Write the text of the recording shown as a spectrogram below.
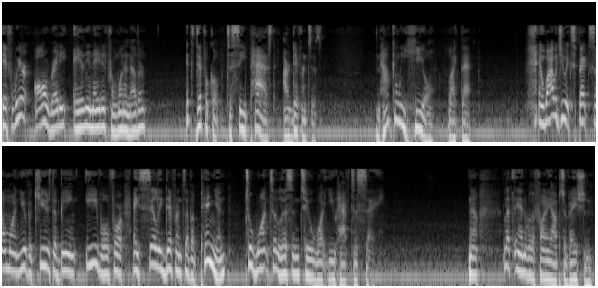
If we're already alienated from one another, it's difficult to see past our differences. And how can we heal like that? And why would you expect someone you've accused of being evil for a silly difference of opinion to want to listen to what you have to say? Now, let's end with a funny observation.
